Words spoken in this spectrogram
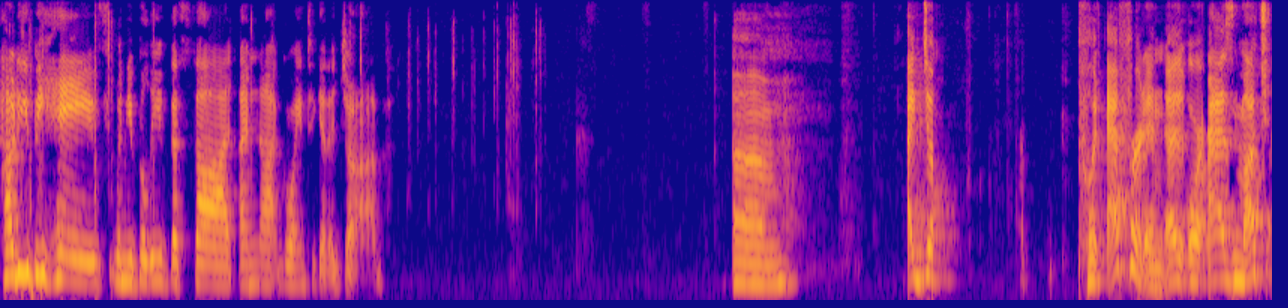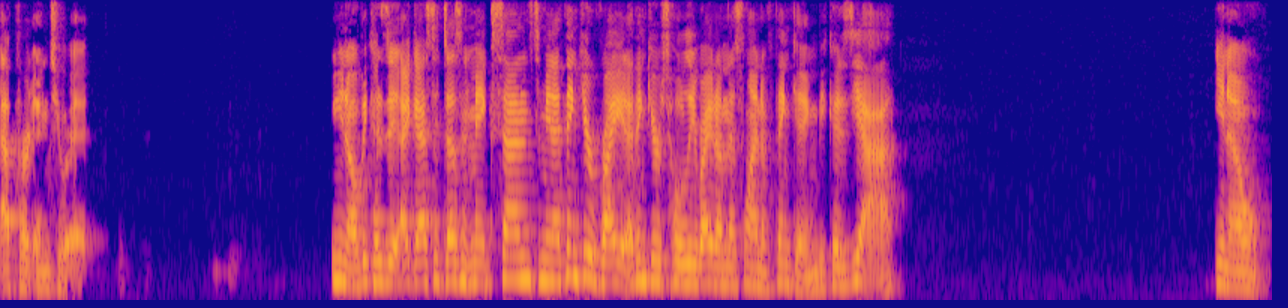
How do you behave when you believe the thought, I'm not going to get a job? Um, I don't put effort in, uh, or as much effort into it. You know, because it, I guess it doesn't make sense. I mean, I think you're right. I think you're totally right on this line of thinking because, yeah, you know,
